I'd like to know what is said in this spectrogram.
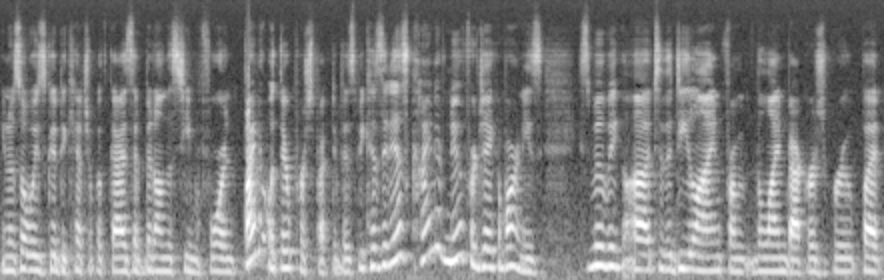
you know it's always good to catch up with guys that have been on this team before and find out what their perspective is because it is kind of new for Jacob Martin. He's he's moving uh, to the D line from the linebackers group, but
